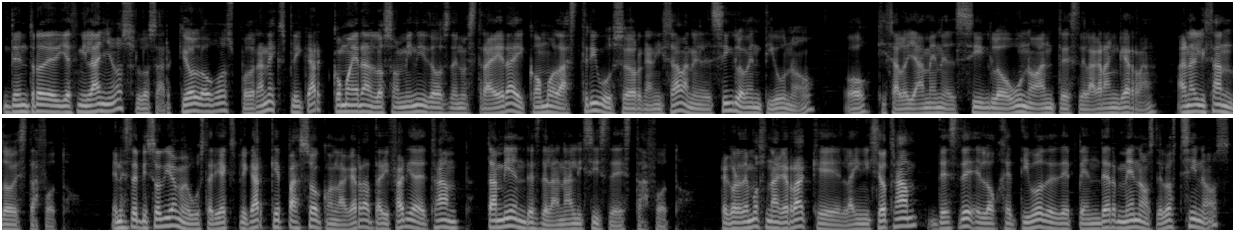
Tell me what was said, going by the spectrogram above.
Dentro de 10.000 años, los arqueólogos podrán explicar cómo eran los homínidos de nuestra era y cómo las tribus se organizaban en el siglo XXI, o quizá lo llamen el siglo I antes de la Gran Guerra, analizando esta foto. En este episodio me gustaría explicar qué pasó con la guerra tarifaria de Trump, también desde el análisis de esta foto. Recordemos una guerra que la inició Trump desde el objetivo de depender menos de los chinos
